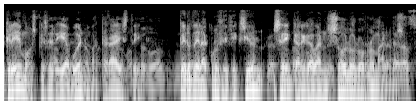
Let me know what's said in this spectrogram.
creemos que sería bueno matar a este, pero de la crucifixión se encargaban solo los romanos.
